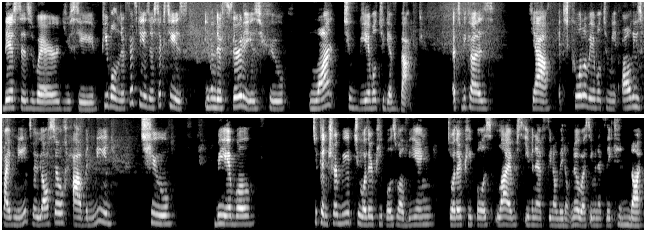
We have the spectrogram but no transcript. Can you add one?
this is where you see people in their 50s or 60s, even their 30s, who want to be able to give back. That's because, yeah, it's cool to be able to meet all these five needs, but we also have a need to be able to contribute to other people's well-being to other people's lives even if you know they don't know us even if they cannot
